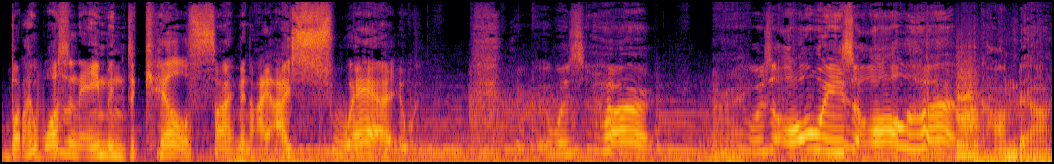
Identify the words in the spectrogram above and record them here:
but I wasn't aiming to kill Simon. I, I swear, it, it was her. Right. It was always all her. Calm down.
